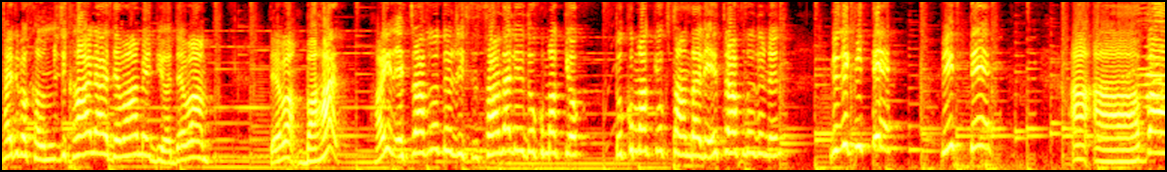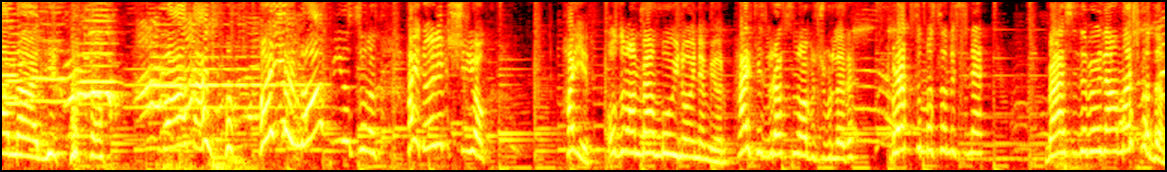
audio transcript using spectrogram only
Hadi bakalım müzik hala devam ediyor. Devam. Devam. Bahar. Hayır etrafına döneceksin. Sandalyeye dokunmak yok. Dokunmak yok sandalye. Etrafına dönün. Müzik bitti. Bitti. Aa banal ya. Hayır ne yapıyorsunuz? Hayır öyle bir şey yok. Hayır o zaman ben bu oyunu oynamıyorum. Herkes bıraksın abur cuburları. Bıraksın masanın üstüne. Ben sizle böyle anlaşmadım.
